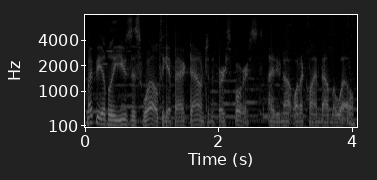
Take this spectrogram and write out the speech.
Might be able to use this well to get back down to the first forest. I do not want to climb down the well.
